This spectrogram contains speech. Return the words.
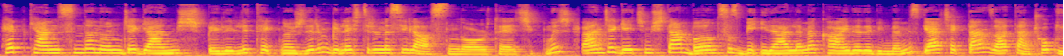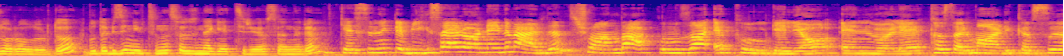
hep kendisinden önce gelmiş belirli teknolojilerin birleştirilmesiyle aslında ortaya çıkmış. Bence geçmişten bağımsız bir ilerleme kaydedebilmemiz gerçekten zaten çok zor olurdu. Bu da bizi Newton'un sözüne getiriyor sanırım. Kesinlikle bilgisayar örneğini verdin. Şu anda aklımıza Apple geliyor. En böyle tasarım harikası,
